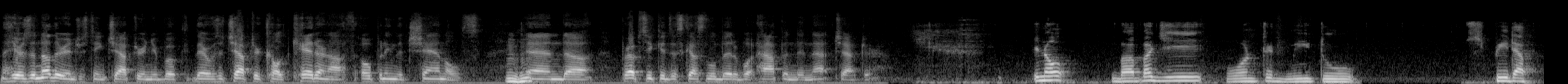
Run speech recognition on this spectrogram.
Now here's another interesting chapter in your book. There was a chapter called Kedarnath, opening the channels, Mhm. and uh, perhaps you could discuss a little bit of what happened in that chapter. You know, Babaji wanted me to speed up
